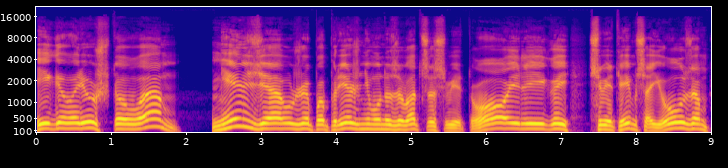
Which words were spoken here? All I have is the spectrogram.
и говорю, что вам нельзя уже по-прежнему называться Святой Лигой, Святым Союзом,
